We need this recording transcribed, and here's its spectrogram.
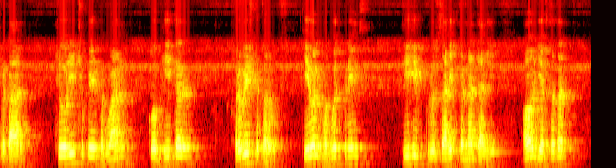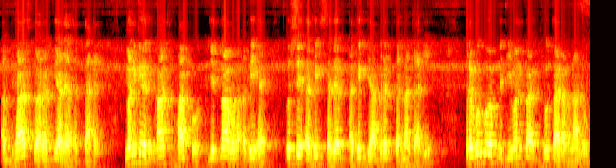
प्रकार चोरी छुपे भगवान को भीतर प्रविष्ट करो। केवल भगवत प्रेम की ही प्रोत्साहित करना चाहिए और यह सतत अभ्यास द्वारा किया जा सकता है। मन के अधिकांश भाग को जितना वह अभी है, उससे अधिक सजग, अधिक जागृत करना चाहिए। प्रभु को अपने जीवन का ध्रुव तारा बना लो।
